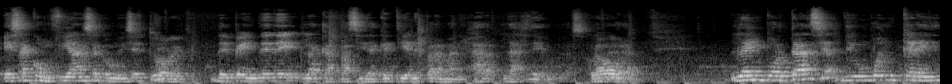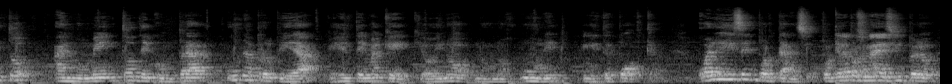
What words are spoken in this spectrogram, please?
Esa confianza, como dices tú, depende de la capacidad que tienes para manejar las deudas. Ahora, la importancia de un buen crédito al momento de comprar una propiedad, que es el tema que, que hoy no, nos une en este podcast. ¿Cuál es esa importancia? Porque la persona va a decir, pero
